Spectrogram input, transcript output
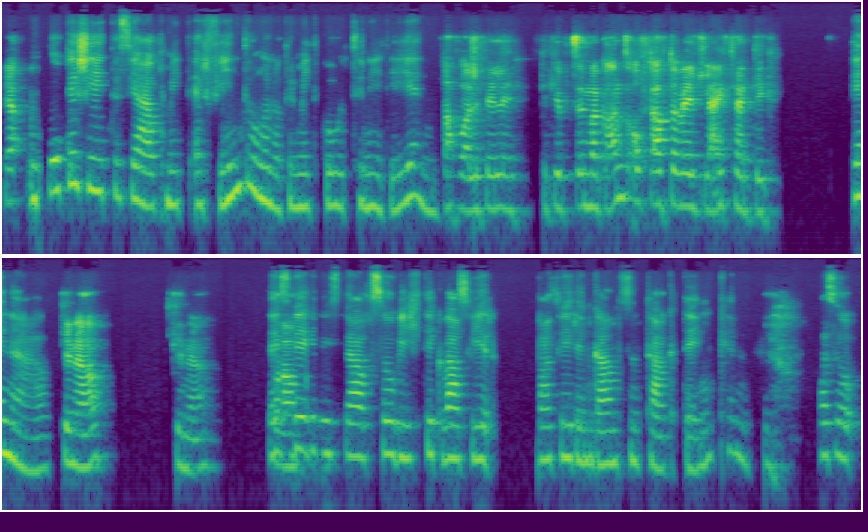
Ja. Und so geschieht es ja auch mit Erfindungen oder mit guten Ideen. Auf alle Fälle. Die gibt es immer ganz oft auf der Welt gleichzeitig. Genau. Genau, genau. Deswegen wow. ist auch so wichtig, was wir, was wir den ganzen Tag denken. Ja. Also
